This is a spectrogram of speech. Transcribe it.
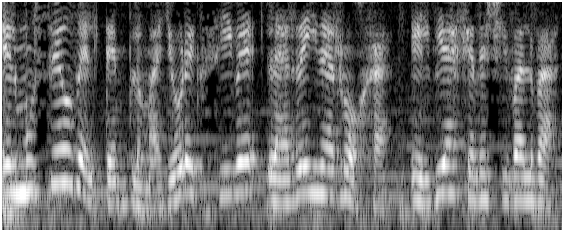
El Museo del Templo Mayor exhibe La Reina Roja, el viaje de Xibalbá,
